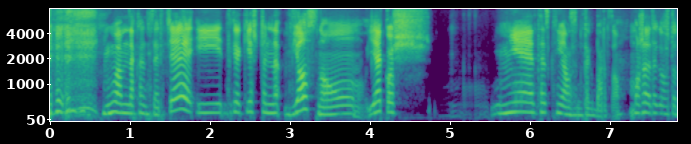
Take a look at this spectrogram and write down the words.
byłam na koncercie i tak jak jeszcze wiosną jakoś nie tęskniłam za tym tak bardzo. Może dlatego, że to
